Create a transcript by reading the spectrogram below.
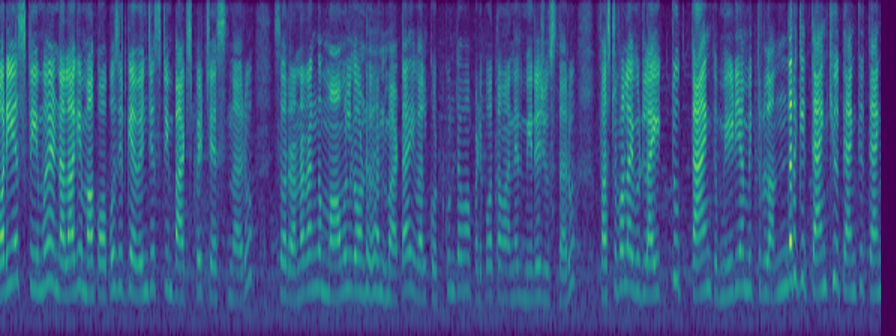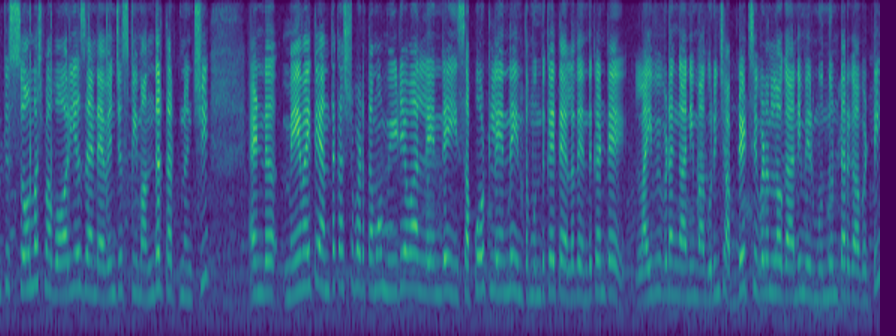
వారియర్స్ టీమ్ అండ్ అలాగే మాకు ఆపోజిట్గా అవెంజర్స్ టీం పార్టిసిపేట్ చేస్తున్నారు. సో రణరంగం మామూలుగా ఉండదన్నమాట. ఇవాళ కొట్టుకుంటామా పడిపోతామా అనేది మీరే చూస్తారు. First of all I would like to thank media మిత్రులందరికీ thank you thank you thank you so much మా వారియర్స్ అండ్ అవెంజర్స్ టీం అందరి తరపు నుంచి. అండ్ మేమైతే ఎంత కష్టపడతామో మీడియా వాళ్ళు లేదే ఈ సపోర్ట్ లేదే ఇంత ముందుకైతే వెళ్ళదు. ఎందుకంటే లైవ్ ఇవ్వడం కానీ మా గురించి అప్డేట్స్ ఇవ్వడంలో కానీ మీరు ముందుంటారు కాబట్టి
